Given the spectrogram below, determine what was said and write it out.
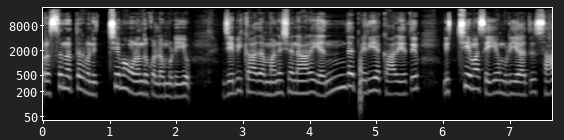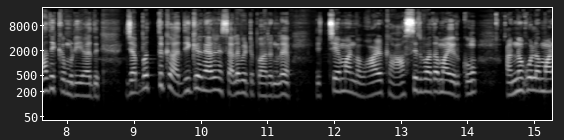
பிரசன்னத்தை நம்ம நிச்சயமாக உணர்ந்து கொள்ள முடியும். ஜெபிக்காத மனுஷனால் எந்த பெரிய காரியத்தையும் நிச்சயமாக செய்ய முடியாது சாதிக்க முடியாது. ஜபத்துக்கு அதிக நேரம் செலவிட்டு பாருங்களேன். நிச்சயமாக நம்ம வாழ்க்கை ஆசீர்வாதமாக இருக்கும். அனுகூலமான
